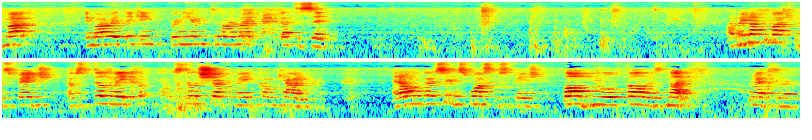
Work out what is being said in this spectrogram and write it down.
Am I, am I of thinking, bringing him to limelight, that's a sin. I may not be much, Mr. Finch. I'm still a, May, still a sheriff of Maycomb County. And I'm going to say this once, Mr. Finch. Bob Ewell fell on his knife. Good night, sir.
